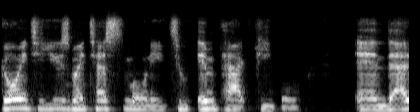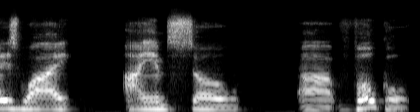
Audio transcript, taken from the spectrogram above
going to use my testimony to impact people. And that is why I am so uh, vocal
